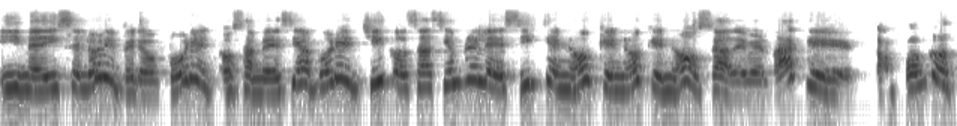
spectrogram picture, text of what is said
y me dice, Lore, pero pobre, o sea, me decía, pobre chico, o sea, siempre le decís que no, que no, que no, o sea, de verdad que tampoco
